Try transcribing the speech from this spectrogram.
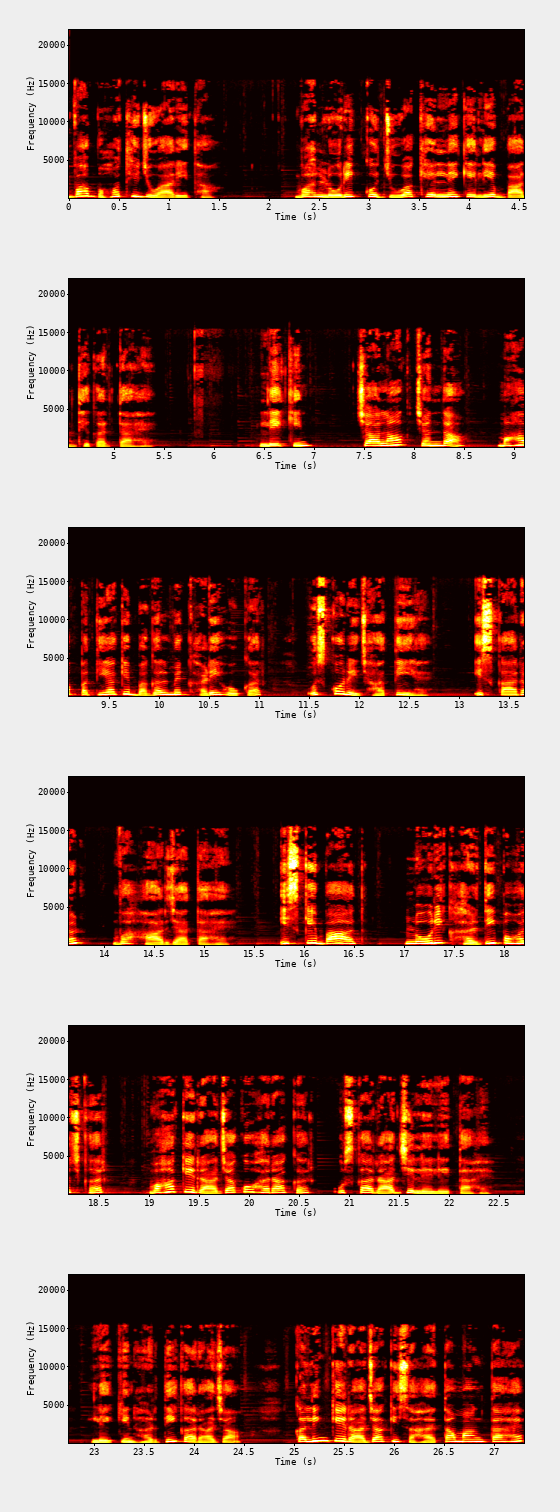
वह बहुत ही जुआरी था। वह लोरिक को जुआ खेलने के लिए बाध्य करता है। लेकिन चालाक चंदा महापतिया के बगल में खड़े होकर उसको रिझाती है। इस कारण वह हार जाता है। इसके बाद लोरिक हरदी पहुंचकर वहाँ के राजा को हराकर उसका राज्य ले लेता है। लेकिन हरदी का राजा कलिंग के राजा की सहायता माँगता है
